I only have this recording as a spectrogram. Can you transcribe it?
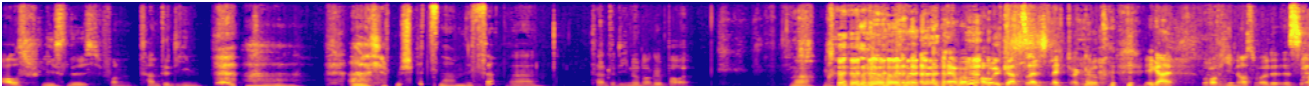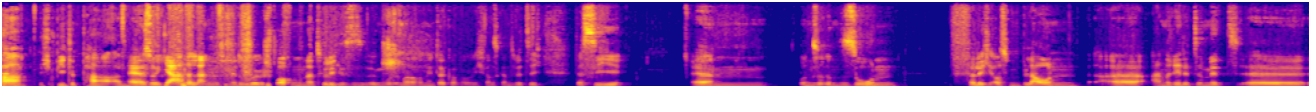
ausschließlich von Tante Dean. ah, ich habe einen Spitznamen, siehst du? Ja, Tante Dean und Onkel Paul. Ja. Aber Paul ganz als schlecht verkürzt. Egal, worauf ich hinaus wollte, ist, ähm, Paar. Ich biete Paar an. ja, so jahrelang nicht mehr drüber gesprochen und natürlich ist es irgendwo immer noch im Hinterkopf, aber ich fand es ganz witzig, dass sie ähm, unseren Sohn völlig aus dem Blauen äh, anredete mit äh,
